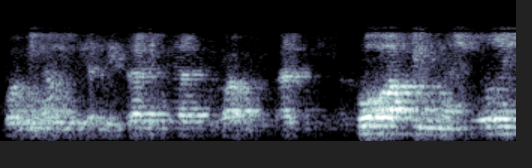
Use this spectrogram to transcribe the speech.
wa min amri dzalika doa al-qalbi al-qawi al-masyuri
